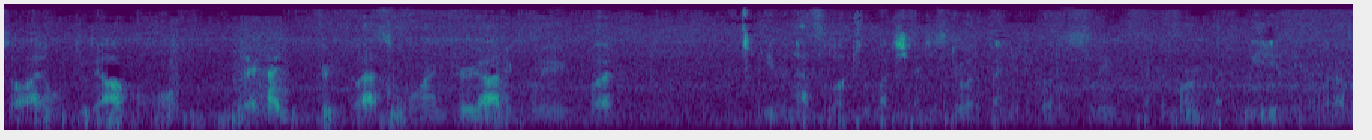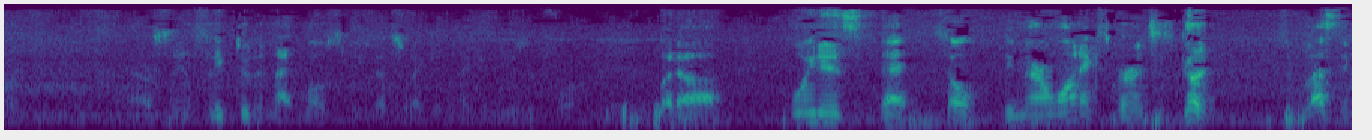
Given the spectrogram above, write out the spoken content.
so I don't do the alcohol. I drink a glass of wine periodically, but even that's a little too much. I just do it if I need to go to sleep, like, or, like immediately or whatever, or sleep through the night mostly. That's what I can I can use it for. But uh, point is that so the marijuana experience is good. It's a blessing.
